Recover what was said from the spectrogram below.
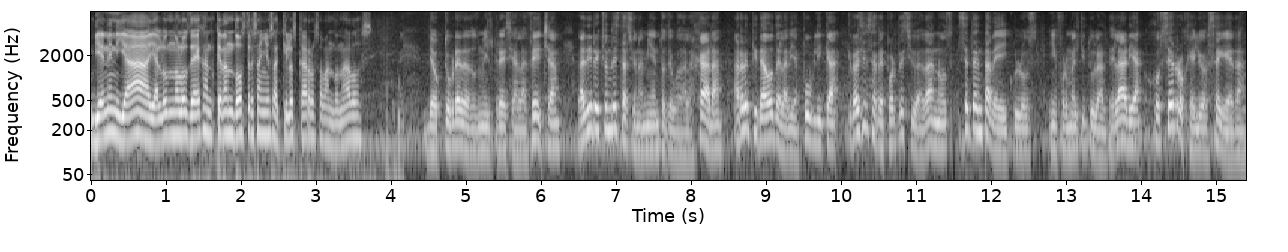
vienen y ya, ya no los dejan, quedan dos, tres años aquí los carros abandonados. De octubre de 2013 a la fecha, la Dirección de Estacionamientos de Guadalajara ha retirado de la vía pública, gracias a reportes ciudadanos, 70 vehículos, informó el titular del área, José Rogelio Cegueda.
